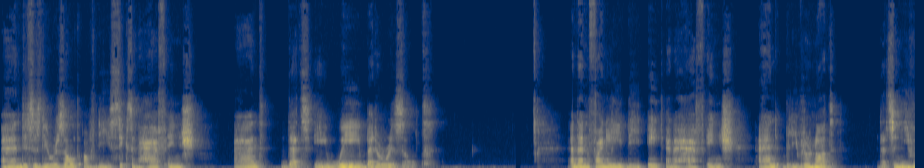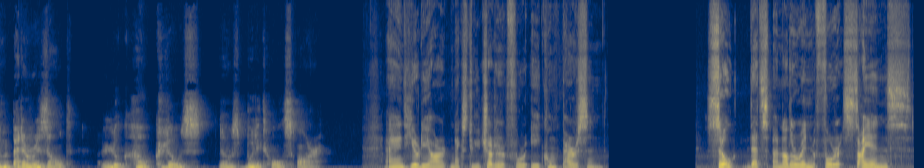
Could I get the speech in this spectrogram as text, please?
And this is the result of the 6.5 inch and that's a way better result. And then finally the eight and a half inch and believe it or not, that's an even better result. Look how close those bullet holes are. And here they are next to each other for a comparison. So, that's another win for science.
